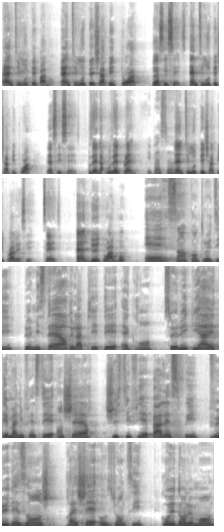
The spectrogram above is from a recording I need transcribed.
1 Timothée, pardon, 1 Timothée chapitre 3, verset 16. 1 Timothée chapitre 3, verset 16. Vous êtes, vous êtes prêts? Oui, pasteur. 1 Timothée chapitre 3, verset 16. 1, 2, 3, go. Et sans contredit, le mystère de la piété est grand. Celui qui a été manifesté en chair, justifié par l'Esprit, vu des anges, prêché aux gentils, cru dans le monde,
